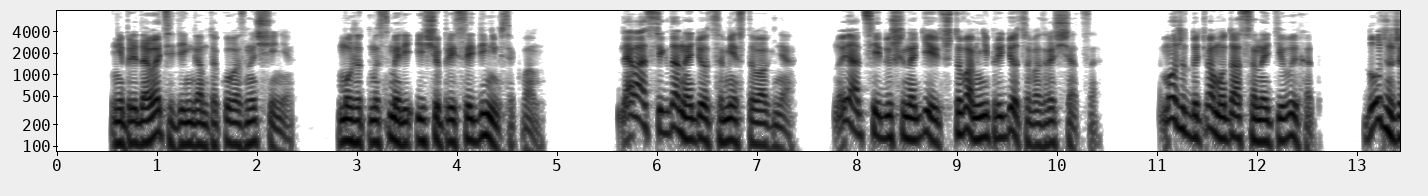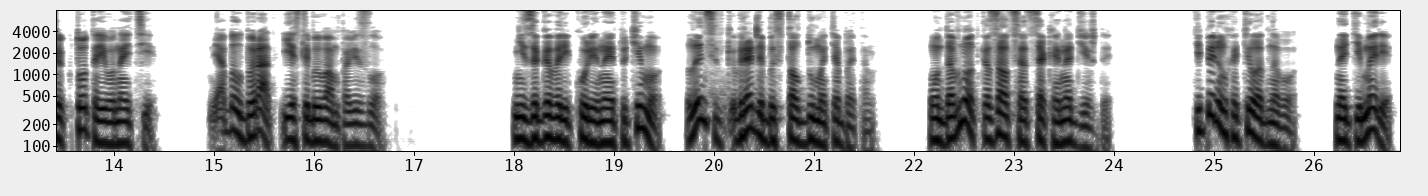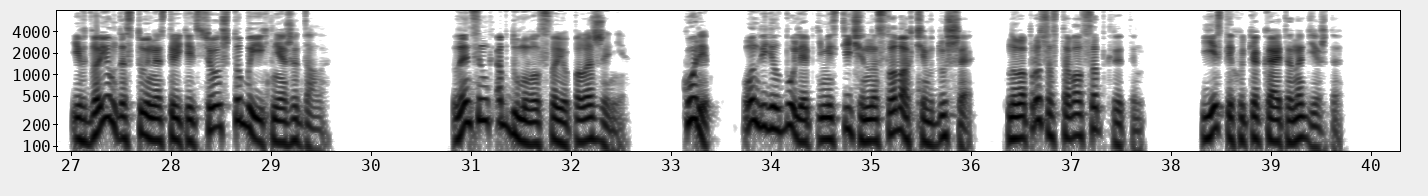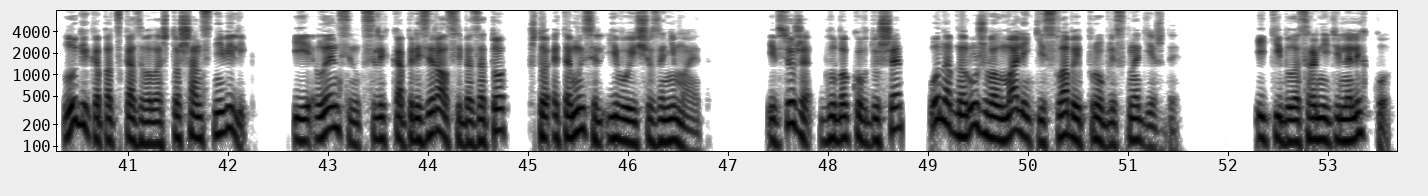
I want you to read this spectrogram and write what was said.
Не придавайте деньгам такого значения. Может, мы с Мэри еще присоединимся к вам. Для вас всегда найдется место у огня но я от всей души надеюсь, что вам не придется возвращаться. Может быть, вам удастся найти выход. Должен же кто-то его найти. Я был бы рад, если бы вам повезло. Не заговори Кори на эту тему, Лэнсинг вряд ли бы стал думать об этом. Он давно отказался от всякой надежды. Теперь он хотел одного – найти Мэри и вдвоем достойно встретить все, что бы их не ожидало. Лэнсинг обдумывал свое положение. Кори он видел более оптимистичен на словах, чем в душе, но вопрос оставался открытым. Есть ли хоть какая-то надежда? Логика подсказывала, что шанс невелик, и Лэнсинг слегка презирал себя за то, что эта мысль его еще занимает. И все же, глубоко в душе, он обнаруживал маленький слабый проблеск надежды. Идти было сравнительно легко.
